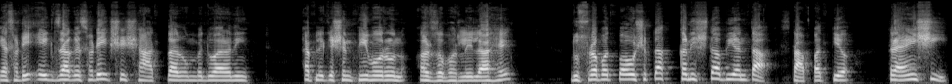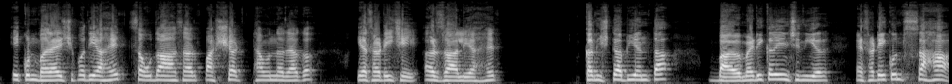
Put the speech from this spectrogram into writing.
यासाठी एक जागेसाठी एकशे शहात्तर उमेदवारांनी ॲप्लिकेशन फीवरून अर्ज भरलेला आहे. दुसरा पद पाहू शकता कनिष्ठ अभियंता स्थापत्य त्र्याऐंशी एकूण भरायची पदी आहेत. चौदा हजार पाचशे अठ्ठावन्न जागा यासाठीचे अर्ज आले आहेत. कनिष्ठ अभियंता बायोमेडिकल इंजिनियर यासाठी एकूण सहा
